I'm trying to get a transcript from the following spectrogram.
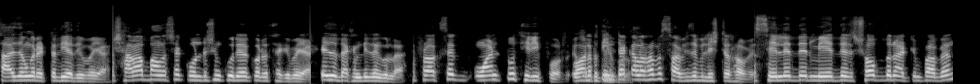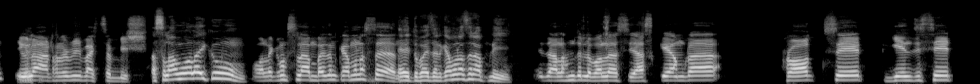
সাইজ এবং রেটটা দিয়ে দিই ভাইয়া। সারা বাংলাদেশে কন্ডিশন কুরিয়ার করে থাকি ভাইয়া। এই যে দেখেন ডিজাইনগুলা। Frock set one two three four তিনটা কালার হবে ছয় পিসে ব্লিস্টার হবে। ছেলেদের মেয়েদের সব ধরনের আইটেম পাবেন। এগুলো আঠারো বিশ বাইশ ছাব্বিশ। আসসালামু আলাইকুম। ওয়ালাইকুম আসসালাম ভাইজান কেমন আছেন? এই তো ভাইজান কেমন আছেন আপনি? এই যে আলহামদুলিল্লাহ ভালো আছি। আজকে আমরা ফ্রক সেট গেঞ্জি সেট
